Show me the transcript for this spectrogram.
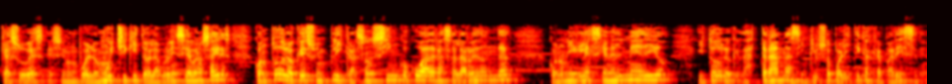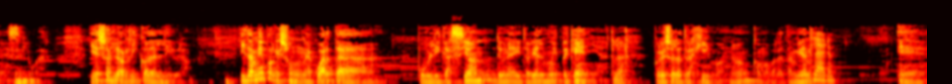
que a su vez es en un pueblo muy chiquito de la provincia de Buenos Aires, con todo lo que eso implica. Son cinco cuadras a la redonda, con una iglesia en el medio y todo lo que las tramas, incluso políticas, que aparecen en ese lugar. Y eso es lo rico del libro. Y también porque es una cuarta publicación de una editorial muy pequeña. Claro. Por eso lo trajimos, ¿no? Como para también... Claro. eh,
